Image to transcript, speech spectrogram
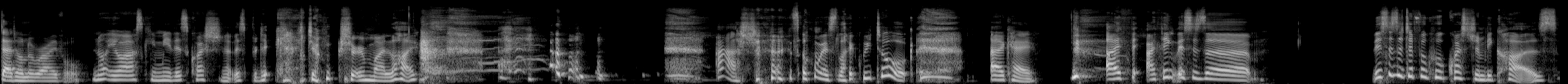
dead on arrival? Not you asking me this question at this particular juncture in my life. Ash, it's almost like we talk. Okay. I th- I think this is a this is a difficult question because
